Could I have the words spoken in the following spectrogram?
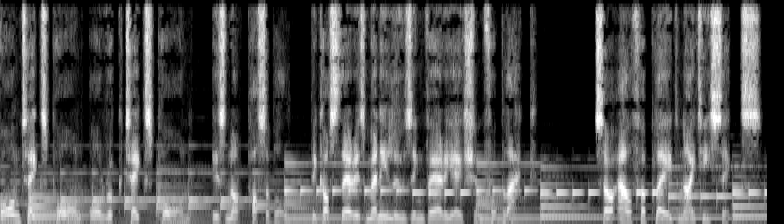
Pawn takes pawn or rook takes pawn, is not possible, because there is many losing variation for black. So alpha played knight e6.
